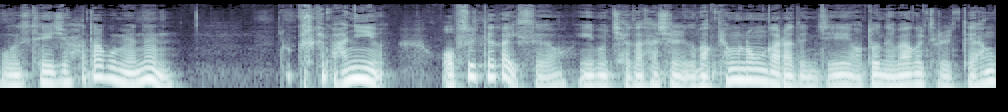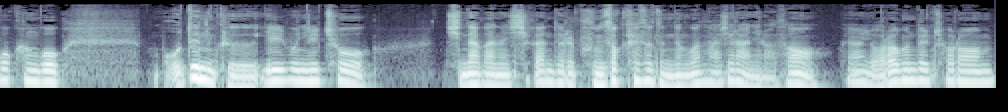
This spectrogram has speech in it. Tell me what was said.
원스테이지 하다 보면은 또 그렇게 많이 없을 때가 있어요. 이게 뭐 제가 사실 음악 평론가라든지 어떤 음악을 들을 때 한 곡 한 곡 모든 그 1분 1초 지나가는 시간들을 분석해서 듣는 건 사실 아니라서 그냥 여러분들처럼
